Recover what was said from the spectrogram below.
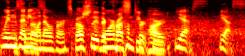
wins It's anyone over. Especially It's the warm crusty comfort part. food. Yes, yes.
